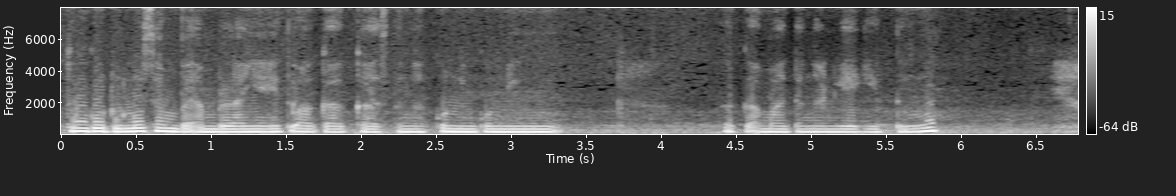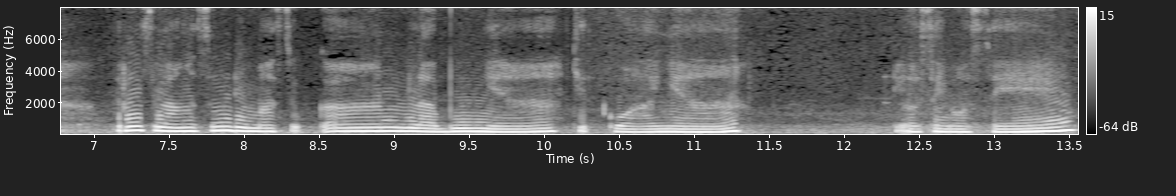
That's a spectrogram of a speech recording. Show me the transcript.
Tunggu dulu sampai ambelanya itu agak-agak setengah kuning-kuning agak matangan kayak gitu terus langsung dimasukkan labunya citkuanya dioseng-oseng.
